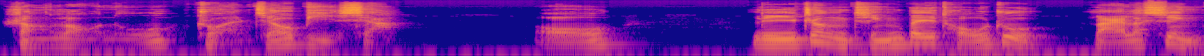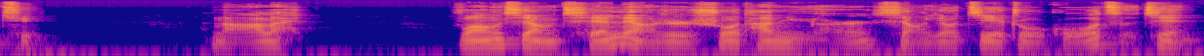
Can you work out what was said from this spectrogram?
让老奴转交陛下。”哦，李正停杯投箸，来了兴趣。拿来，王相前两日说他女儿想要借助国子监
